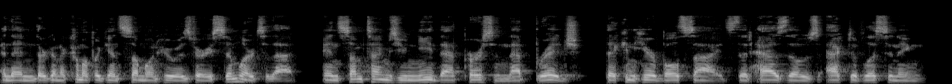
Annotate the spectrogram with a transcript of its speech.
And then they're going to come up against someone who is very similar to that. And sometimes you need that person, that bridge that can hear both sides, that has those active listening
